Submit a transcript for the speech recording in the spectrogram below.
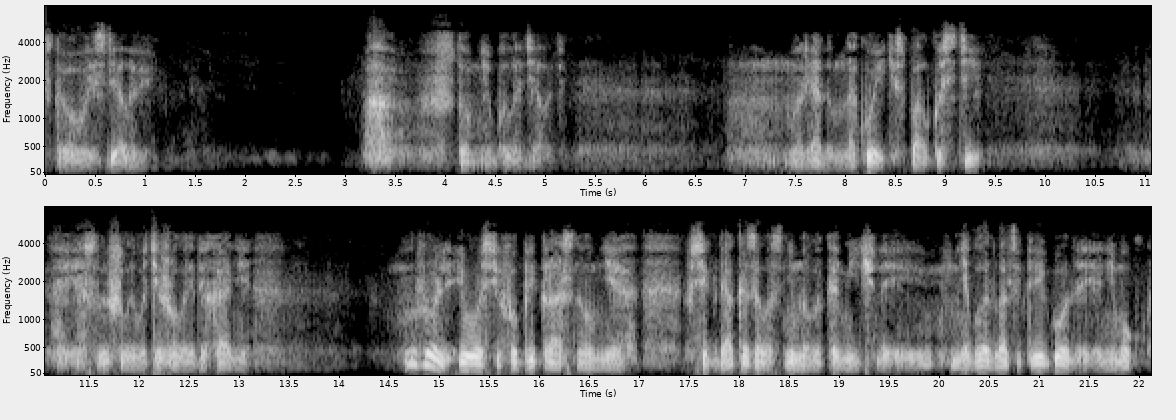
что вы сделали? А что мне было делать? Рядом на койке спал Кости. Я слышал его тяжелое дыхание. Роль Иосифа Прекрасного мне всегда казалась немного комичной. Мне было 23 года, я не мог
